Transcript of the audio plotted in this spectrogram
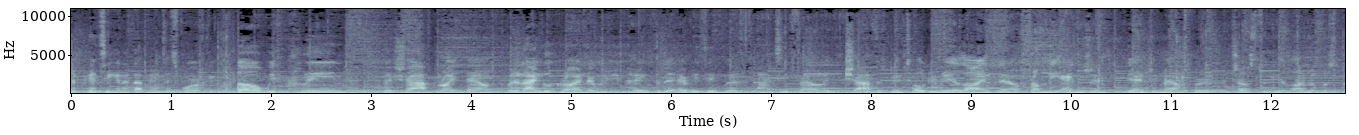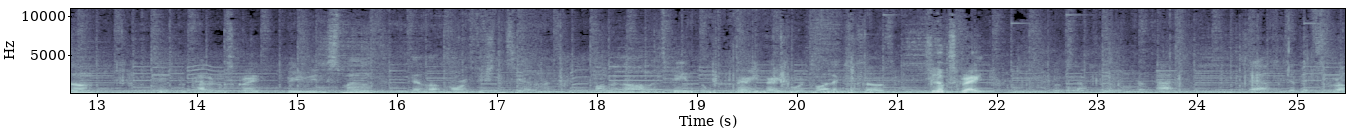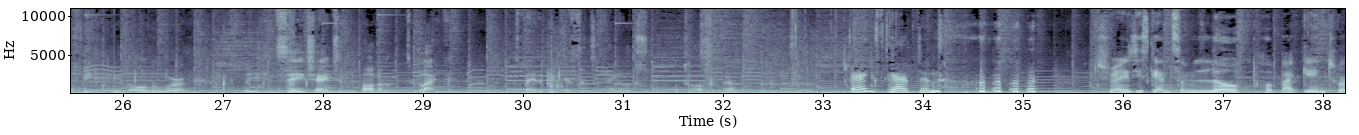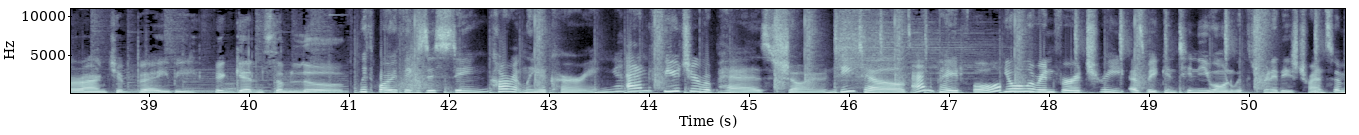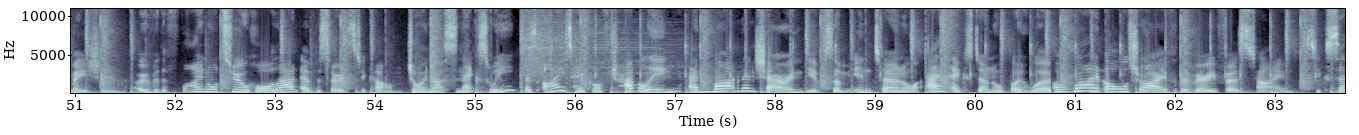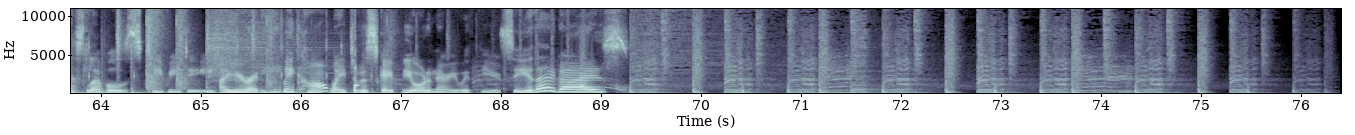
the pitting in it, that means it's working. So we've cleaned the shaft right down with an angle grinder. We've repainted it, everything with anti-fouling. Shaft has been totally realigned now from the engine. The engine mounts were adjusted, the alignment was done. The propeller looks great, really, really smooth. Get a lot more efficiency out of it. All in all, it's been a very, very worthwhile exercise. She looks great. Looks absolutely fantastic. Now, she's a bit scruffy with all the work, but you can see changing the bottom to black has made a big difference. I think it looks, looks awesome now. Thanks, Captain. Trinity's getting some love put back into her, aren't you, baby? You're getting some love. With both existing, currently occurring, and future repairs shown, detailed, and paid for, you all are in for a treat as we continue on with Trinity's transformation over the final two haul out episodes to come. Join us next week as I take off traveling and Martin and Sharon give some internal and external boat work a right old try for the very first time. Success levels TBD. Are you ready? We can't wait to escape the ordinary with you. See you there, guys!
